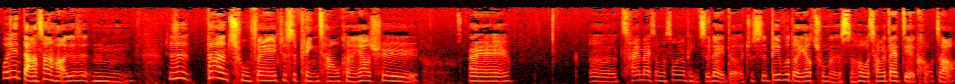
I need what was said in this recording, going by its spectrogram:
我已经打算好，就是嗯，就是当然，除非就是平常我可能要去，呃呃采买什么送用品之类的，就是逼不得已要出门的时候，我才会戴自己的口罩。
